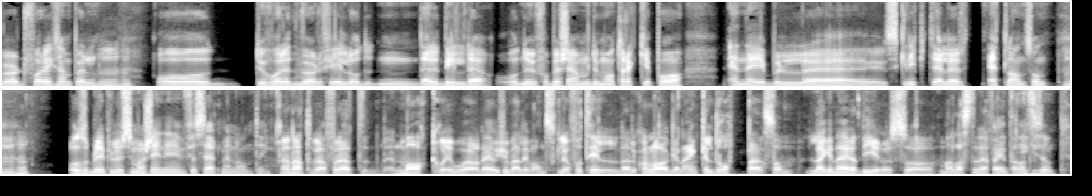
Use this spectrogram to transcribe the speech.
Word, for eksempel, Mhm. og du får et Word-fil, og mm, det er et bilde, og du får beskjed om du må trykke på enable eh, skript eller et eller annet sånt, Mhm. og så blir plutselig maskinen infisert med en eller annen ting. Ja, nettopp, ja. For det er en makro i Word det er jo ikke veldig vanskelig å få til, der du kan lage en enkel dropper som legger ned et virus og man laster ned fra internett. Ikke sant?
